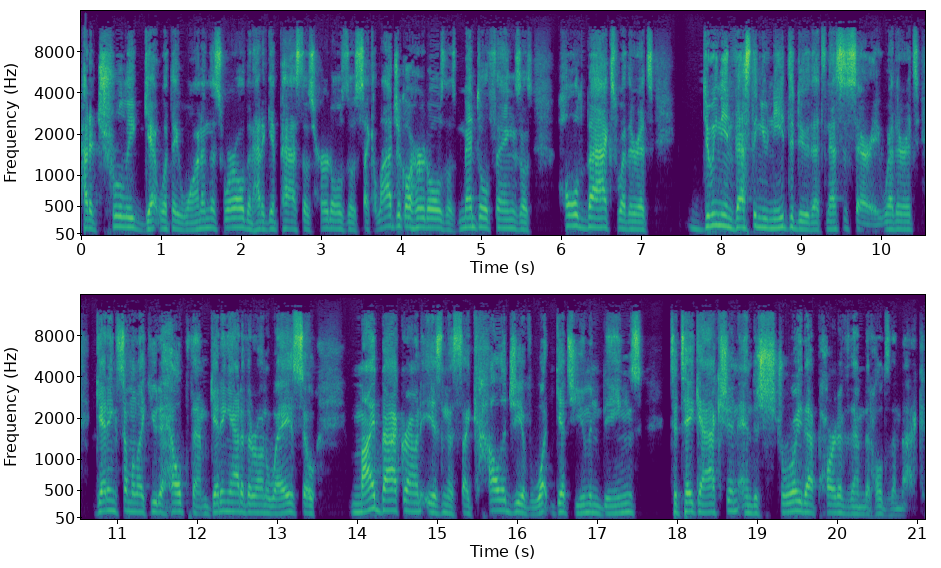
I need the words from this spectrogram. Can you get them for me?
how to truly get what they want in this world and how to get past those hurdles, those psychological hurdles, those mental things, those holdbacks, whether it's doing the investing you need to do that's necessary, whether it's getting someone like you to help them, getting out of their own way. So, my background is in the psychology of what gets human beings to take action and destroy that part of them that holds them back.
